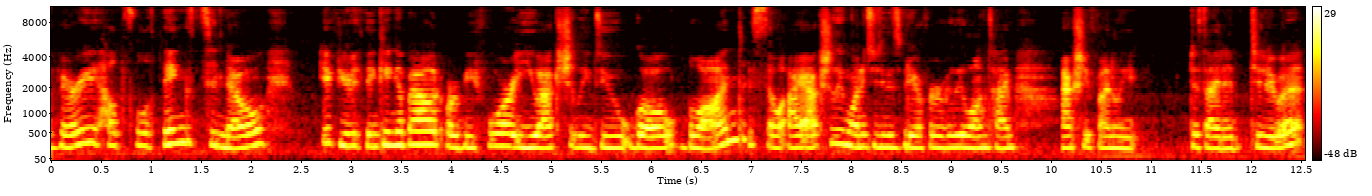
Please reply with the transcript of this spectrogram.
very helpful things to know if you're thinking about or before you actually do go blonde. So I actually wanted to do this video for a really long time. I actually finally decided to do it.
